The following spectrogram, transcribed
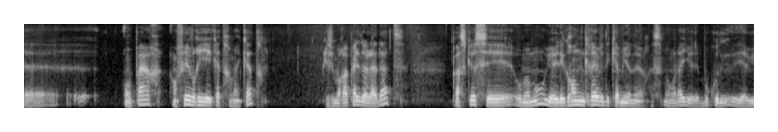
euh, part en février 84, et je me rappelle de la date, parce que c'est au moment où il y a eu les grandes grèves des camionneurs. À ce moment-là, il y a eu,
